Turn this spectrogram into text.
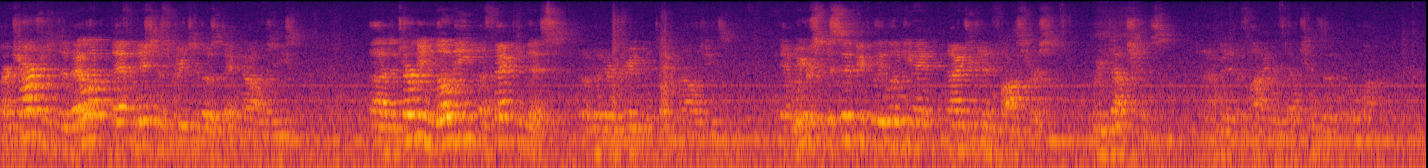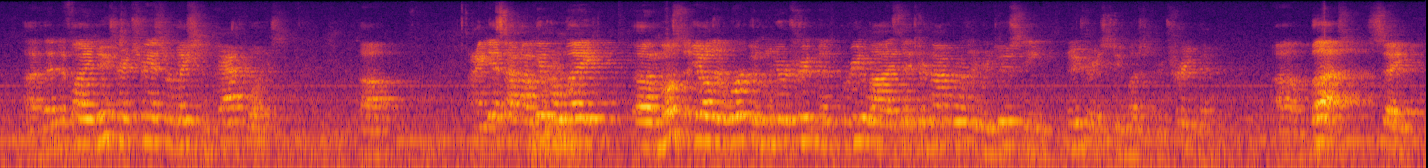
Our charge was to develop definitions for each of those technologies, uh, determine loading effectiveness of manure treatment technologies, and we were specifically looking at nitrogen and phosphorus reductions. And I'm going to define reductions in a little while. Uh, then define nutrient transformation pathways. Uh, I guess I'll give it away. Uh, most of y'all that work with manure treatment realize that you're not really reducing nutrients too much through treatment. Uh, but, say,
